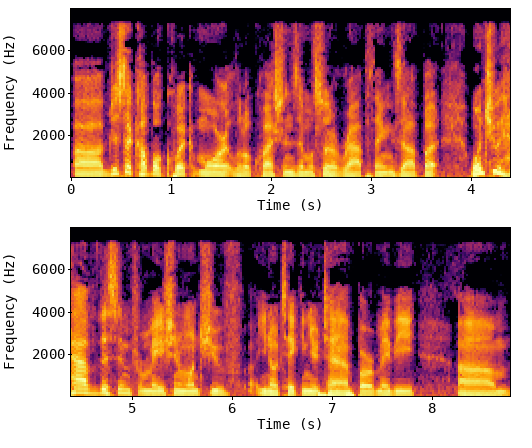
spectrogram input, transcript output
uh, just a couple quick more little questions, and we'll sort of wrap things up. But once you have this information, once you've you know taken your temp or maybe um,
